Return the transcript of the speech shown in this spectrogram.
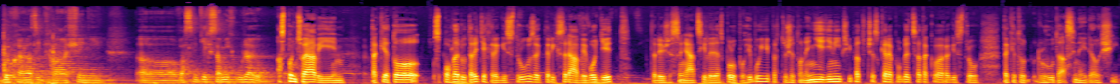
dochází k hlášení uh, vlastně těch samých údajů. Aspoň co já vím, tak je to z pohledu tady těch registrů, ze kterých se dá vyvodit tedy že se nějací lidé spolu pohybují, protože to není jediný případ v České republice takového registru, tak je to lhůta asi nejdelší.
